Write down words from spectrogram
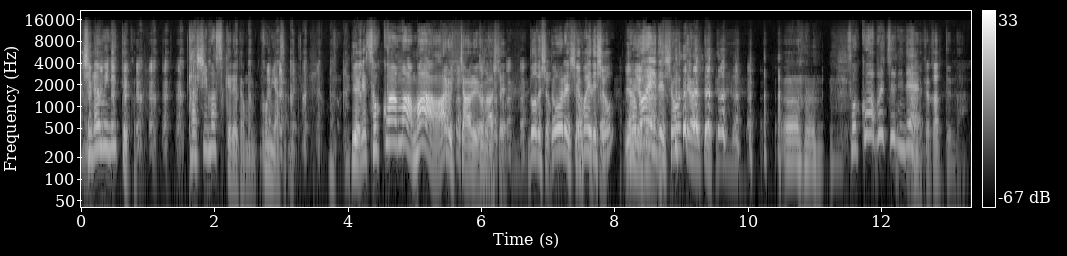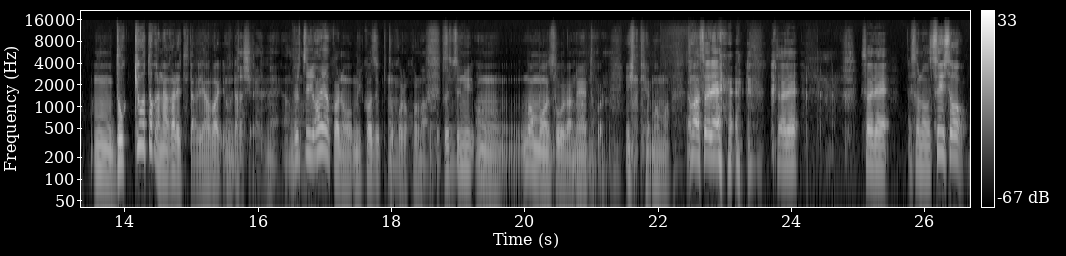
ちなみにっていうか足しますけれども小宮さんいやいやそこはまあまああるっちゃあるよ。なってどうでしょう？どうでしょうやばいでしょ？やばいでししょって言われて、うん、そこは別にね、かかってんだ。うん、独協とか流れてたらやばいよ。だって。確かにね。別に綾香の三日月ところから、別に、うん、まあまあそうだねとか言って。まあまあ。まあそれでそれでそれでその水槽、うん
